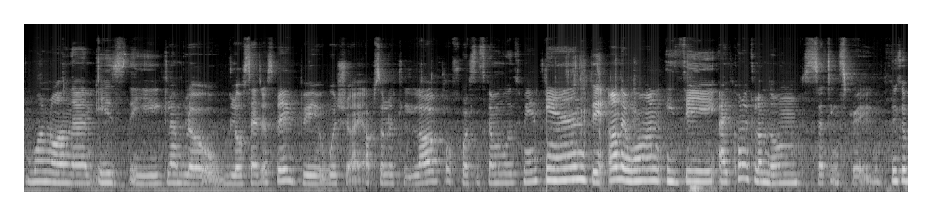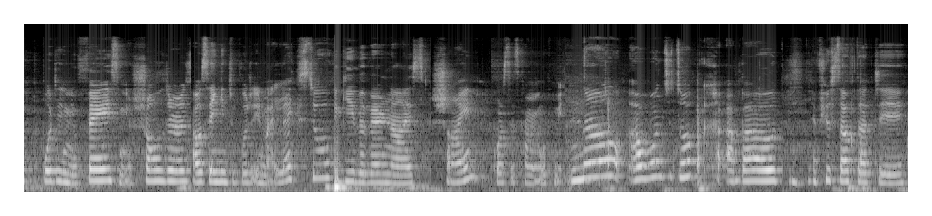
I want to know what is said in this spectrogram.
one of them is the GlamGlow Glow Setter Spray, which I absolutely love. Of course, it's coming with me. And the other one is the Iconic London Setting Spray. You can put it in your face, in your shoulders. I was thinking to put it in my legs too, to give a very nice shine. Course, it's coming with me. Now, I want to talk about a few stuff that uh,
